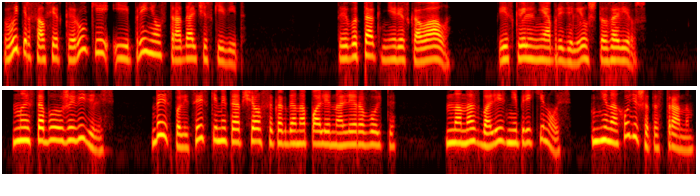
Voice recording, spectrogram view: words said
вытер салфеткой руки и принял страдальческий вид. «Ты бы так не рисковала», Писквель не определил, что за вирус. Мы с тобой уже виделись. Да и с полицейскими ты общался, когда напали на Лера Вольпе. На нас болезнь не перекинулась. Не находишь это странным?»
